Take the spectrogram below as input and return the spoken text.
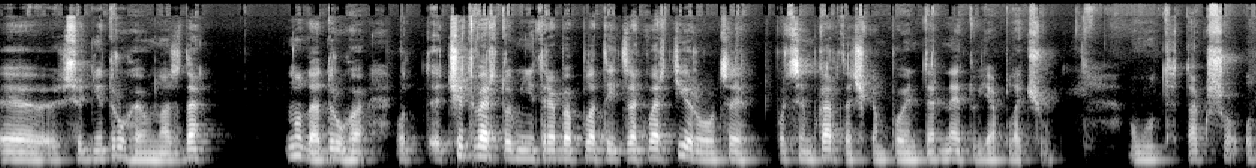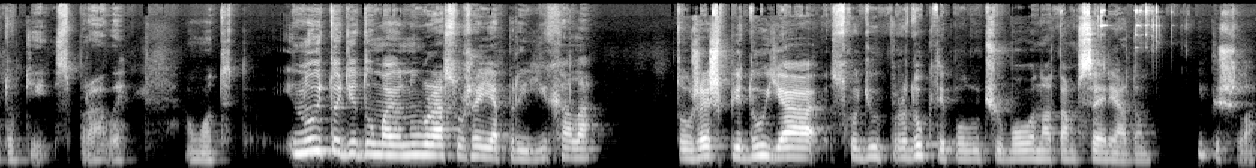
е, сьогодні друге у нас? Да? Ну да, друга. От е, четверту мені треба платити за квартиру. Оце по цим карточкам по інтернету я плачу. От, так що отакі справи. От. Ну і тоді думаю, ну раз уже я приїхала, то вже ж піду, я сходю продукти получу, бо вона там все рядом. І пішла.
